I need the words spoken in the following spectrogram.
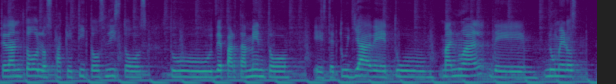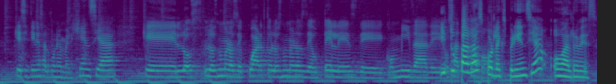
te dan todos los paquetitos listos, tu departamento, este, tu llave, tu manual de números que si tienes alguna emergencia, que los, los números de cuarto, los números de hoteles, de comida, de... ¿Y tú pagas por la experiencia o al revés?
